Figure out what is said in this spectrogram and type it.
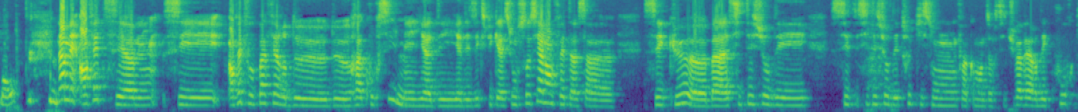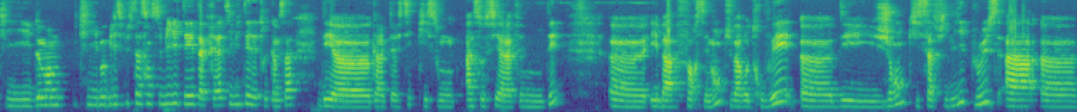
Non, mais en fait, euh, c'est, en fait, faut pas faire de, raccourcis, mais il y a des, il y a des explications sociales, en fait, à ça. C'est que, euh, bah, si t'es sur des, t'es sur des trucs qui sont, enfin comment dire, si tu vas vers des cours qui demandent, qui mobilisent plus ta sensibilité, ta créativité, des trucs comme ça, des euh, caractéristiques qui sont associées à la féminité, et bah forcément tu vas retrouver des gens qui s'affilient plus à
